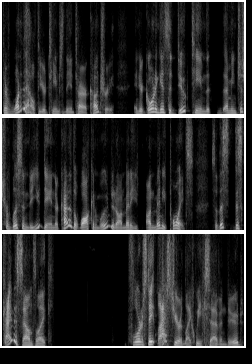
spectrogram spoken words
they're one of the healthier teams in the entire country. And you're going against a Duke team that, I mean, just from listening to you, Dane, they're kind of the walking wounded on many on many points. So this this kind of sounds like Florida State last year in like week seven, dude.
